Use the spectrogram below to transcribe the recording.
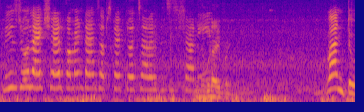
please do like share comment and subscribe to our channel this is ఇది షాని కూడా అయిపోయింది వన్ టూ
